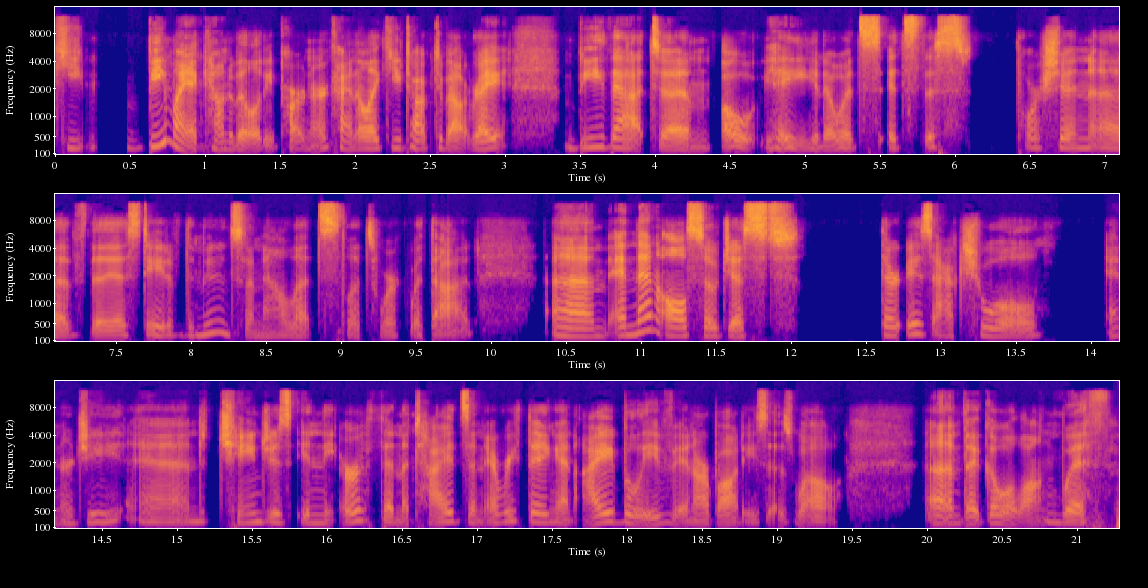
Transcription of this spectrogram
keep be my accountability partner kind of like you talked about right? Be that um, oh hey you know it's it's this portion of the state of the moon. So now let's let's work with that. Um, and then also just there is actual energy and changes in the earth and the tides and everything. And I believe in our bodies as well um, that go along with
